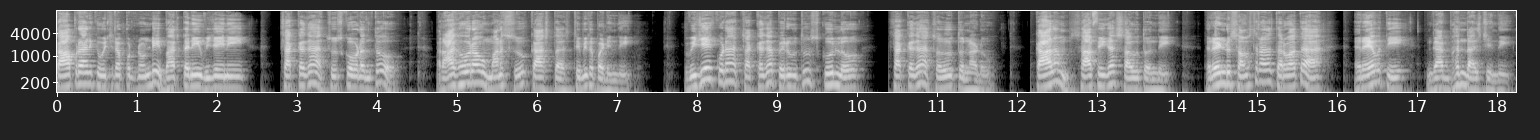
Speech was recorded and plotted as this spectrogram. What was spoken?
కాపురానికి వచ్చినప్పటి నుండి భర్తని విజయ్ని చక్కగా చూసుకోవడంతో రాఘవరావు మనస్సు కాస్త స్థిమితపడింది విజయ్ కూడా చక్కగా పెరుగుతూ స్కూల్లో చక్కగా చదువుతున్నాడు. కాలం సాఫీగా సాగుతోంది. రెండు సంవత్సరాల తర్వాత రేవతి గర్భం దాల్చింది.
